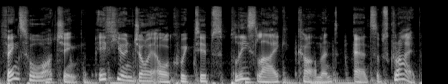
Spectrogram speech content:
Thanks for watching. If you enjoy our quick tips, please like, comment and subscribe.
